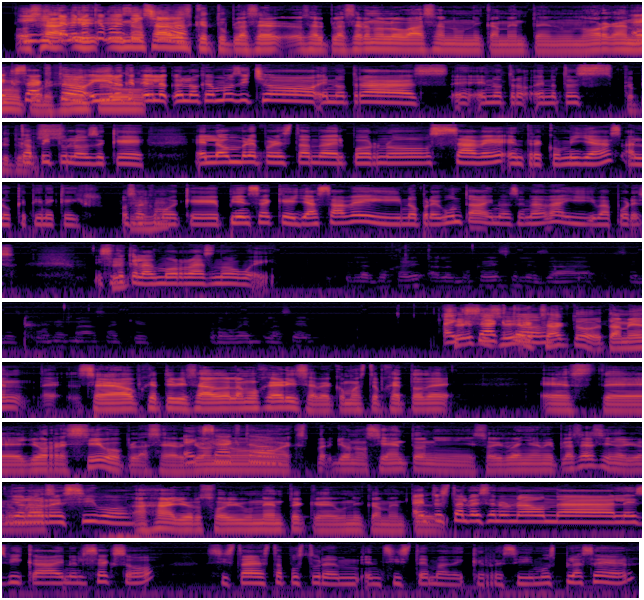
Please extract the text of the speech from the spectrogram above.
O y, sea, y, no sabes que tu placer, o sea, el placer no lo basan únicamente en un órgano, Exacto, y lo que, lo, que hemos dicho en otras, en otro, en otros capítulos. de que el hombre por esta onda del porno sabe, entre comillas, a lo que tiene que ir. O sea, como que piensa que ya sabe y no pregunta y no hace nada y va por eso. Y siento que las morras no, güey. Exacto. Sí, exacto. También eh, se ha objetivizado la mujer y se ve como este objeto de este yo recibo placer yo no yo no siento ni soy dueña de mi placer sino yo yo lo recibo ajá yo soy un ente que únicamente entonces tal vez en una onda lésbica en el sexo si está esta postura en, sistema de que recibimos placer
